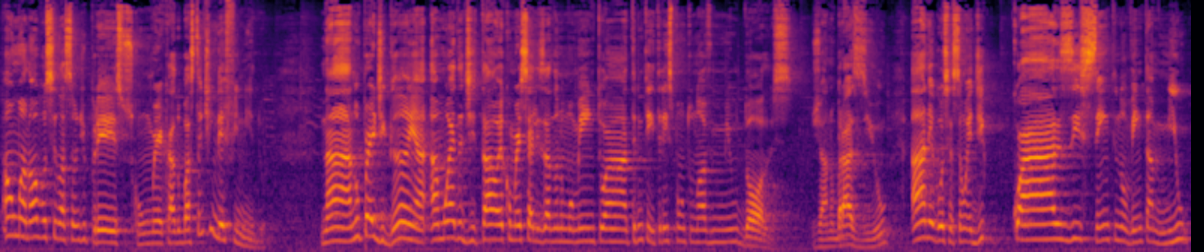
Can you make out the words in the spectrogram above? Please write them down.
há uma nova oscilação de preços com um mercado bastante indefinido. Na, no de ganha, a moeda digital é comercializada no momento a 33,9 mil dólares. Já no Brasil, a negociação é de quase 190 mil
